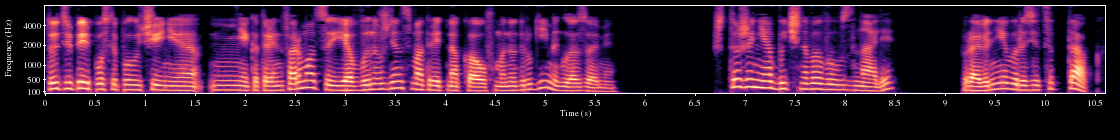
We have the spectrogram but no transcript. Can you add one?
то теперь после получения некоторой информации я вынужден смотреть на Кауфмана другими глазами. Что же необычного вы узнали? Правильнее выразиться так,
